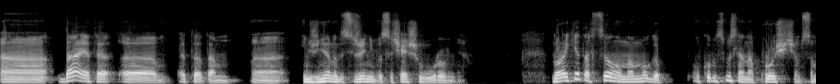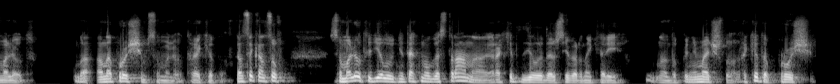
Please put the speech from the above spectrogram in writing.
да, это, это там инженерное достижение высочайшего уровня. Но ракета в целом намного, в каком смысле она проще, чем самолет. Да, она проще, чем самолет, ракета. В конце концов, самолеты делают не так много стран, а ракеты делает даже Северная Корея. Надо понимать, что ракета проще.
